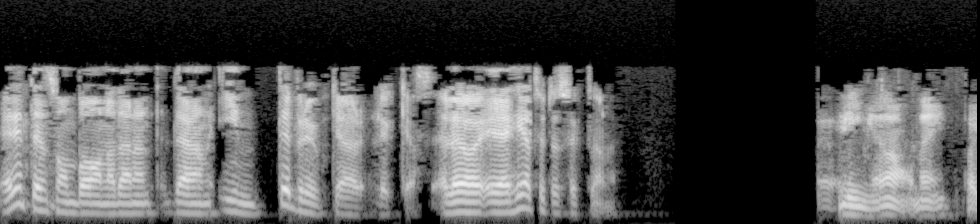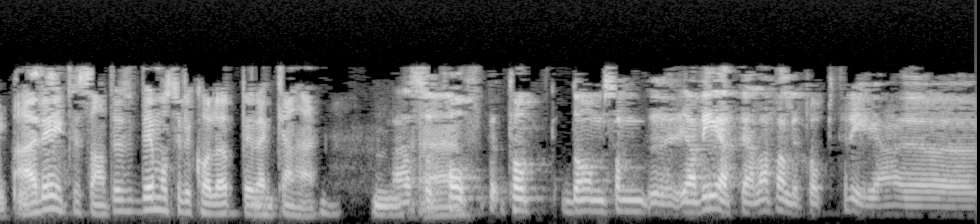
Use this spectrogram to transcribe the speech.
Är det inte en sån bana där han, där han inte brukar lyckas? Eller är jag helt ute och cyklar nu? Ingen aning faktiskt. Nej, det är intressant. Det, det måste vi kolla upp i veckan här. Mm. Alltså Eh. topp, top, de som jag vet i alla fall är topp tre, eh,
